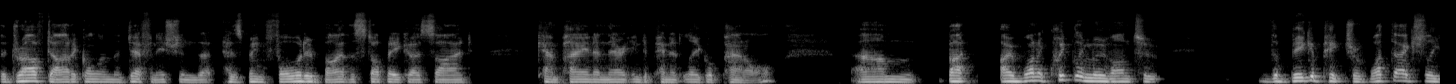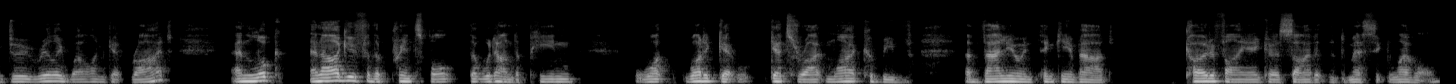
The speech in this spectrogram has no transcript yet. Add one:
the draft article and the definition that has been forwarded by the Stop Ecocide campaign and their independent legal panel. Um, but I want to quickly move on to the bigger picture of what they actually do really well and get right, and look and argue for the principle that would underpin what what it get gets right and why it could be a value in thinking about codifying ecocide at the domestic level.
